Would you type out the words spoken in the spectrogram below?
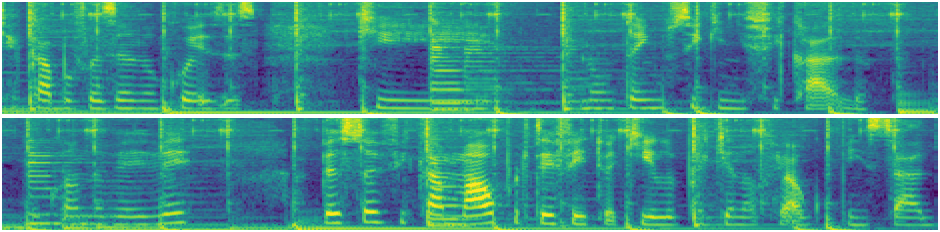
que acabam fazendo coisas que não tem um significado. E quando vai ver, a pessoa fica mal por ter feito aquilo porque não foi algo pensado.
